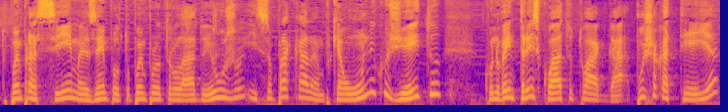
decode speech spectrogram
Tu põe pra cima, exemplo, tu põe pro outro lado. Eu uso isso pra caramba, porque é o único jeito, quando vem 3, 4, tu aga... puxa com a teia,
